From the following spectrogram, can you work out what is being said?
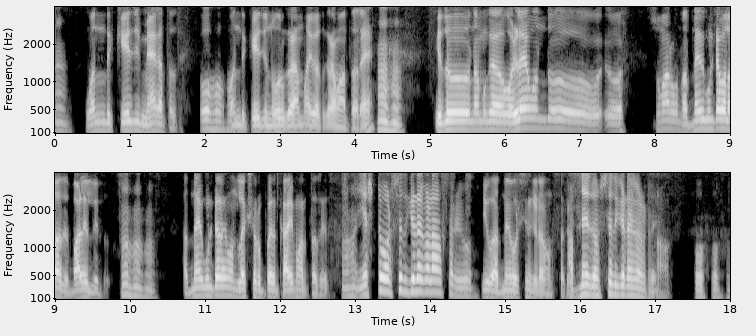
ಹಾ. ಒಂದ್ ಕೆಜಿ ಮ್ಯಾಗ ಆತದ್ರಿ ಓಹೋ ಹೋ. ಒಂದ್ ಕೆಜಿ ನೂರ್ ಗ್ರಾಮ್ ಐವತ್ ಗ್ರಾಮ್ ಆತದ್ರಿ ಇದು ನಮ್ಗ ಒಳ್ಳೆ ಒಂದು ಸುಮಾರು ಒಂದ್ ಹದಿನೈದು ಗುಂಟೆ ಹೊಲ ಅದು ಬಾಳ ಇಲ್ಲ ಇದು. ಹ್ಮ್ ಹ್ಮ್ ಹ್ಮ್ ಹದಿನೈದು ಗುಂಟೆದಾಗ ಒಂದ್ ಲಕ್ಷ ರೂಪಾಯಿ ಕಾಯಿ ಮಾರ್ತಾರ್ರಿ ಇದು ಹ್ಮ್ ಹ್ಮ್. ಎಷ್ಟು ವರ್ಷದ ಗಿಡಗಳಾವ ಸರ್ ಇವು? ಇವು ಹದಿನೈದು ವರ್ಷದ ಗಿಡ ನೋಡ್ ಸರ್ ಹದಿನೈದು ವರ್ಷದ ಗಿಡಗಳ್ರಿ ಹೌದು. ಓಹೋ ಹೋ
